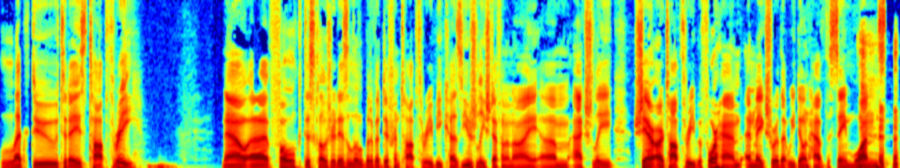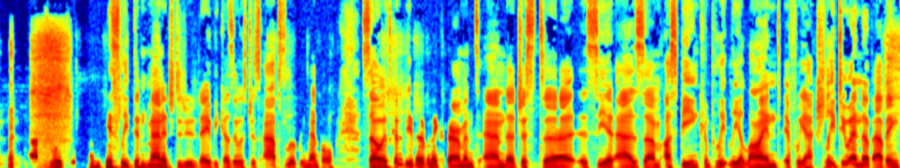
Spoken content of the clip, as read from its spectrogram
let's do today's top three. Now, uh, full disclosure, it is a little bit of a different top three because usually Stefan and I um, actually share our top three beforehand and make sure that we don't have the same ones. uh, which obviously didn't manage to do today because it was just absolutely mental. So it's going to be a bit of an experiment and uh, just uh, see it as um, us being completely aligned if we actually do end up having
